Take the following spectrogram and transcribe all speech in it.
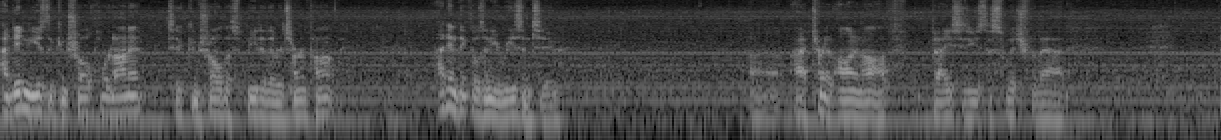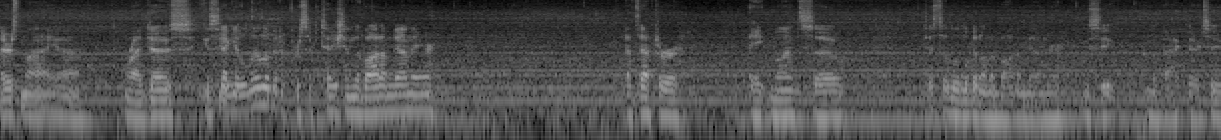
I didn't use the control port on it to control the speed of the return pump. I didn't think there was any reason to. Uh, I turn it on and off, but I used to use the switch for that. There's my, uh, where I dose. You can see I get a little bit of precipitation in the bottom down there. That's after eight months, so just a little bit on the bottom down there. You see it on the back there too.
